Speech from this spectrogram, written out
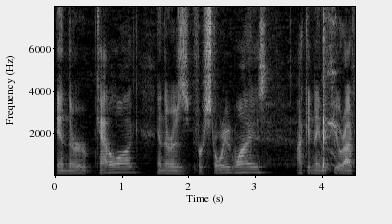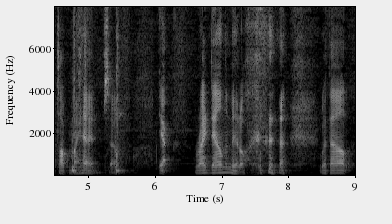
in their catalog, and there is for story wise. I could name a few right off the top of my head. So yeah. right down the middle, without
